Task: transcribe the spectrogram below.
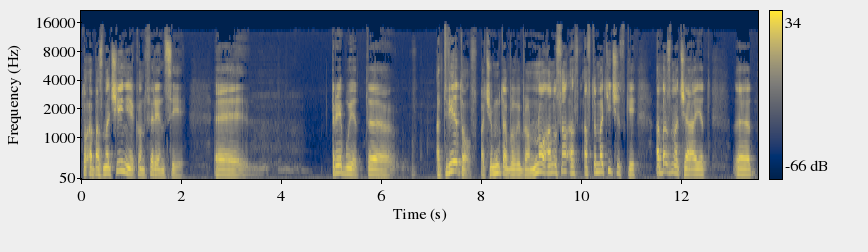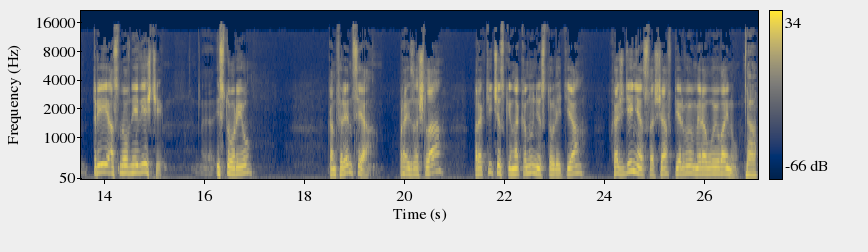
то обозначение конференции э, требует э, ответов, почему-то был выбран, но оно автоматически обозначает э, три основные вещи. Э, Историю. Конференция произошла практически накануне столетия вхождения США в Первую мировую войну. Да.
